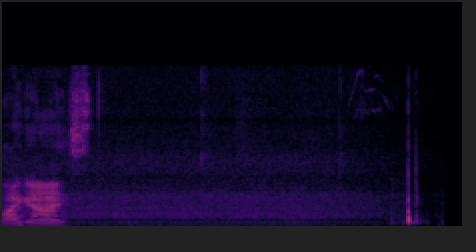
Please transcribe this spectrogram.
Bye guys.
